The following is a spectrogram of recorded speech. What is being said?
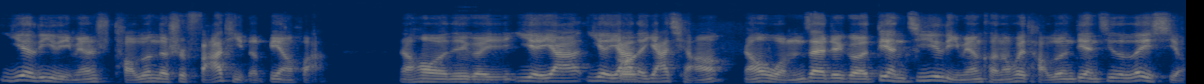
业力里面讨论的是阀体的变化，然后这个液压液压的压强，然后我们在这个电机里面可能会讨论电机的类型，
